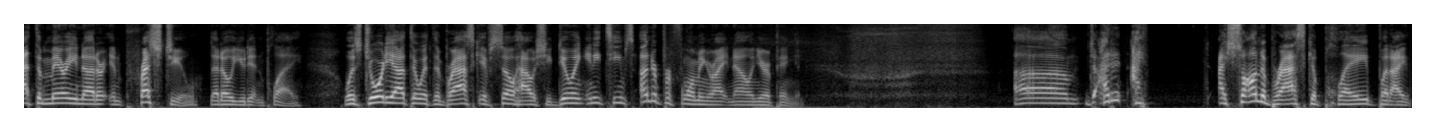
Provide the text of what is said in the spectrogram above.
at the Mary Nutter impressed you that OU didn't play? Was Jordy out there with Nebraska? If so, how is she doing? Any teams underperforming right now, in your opinion? Um, I didn't. I I saw Nebraska play, but I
